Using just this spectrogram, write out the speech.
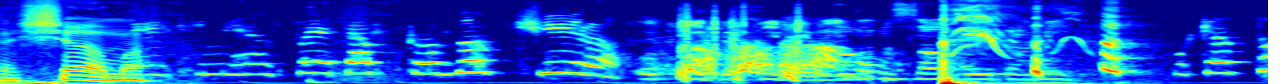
É, chama. tem que me respeitar porque eu dou tiro. Ô, Pipe, Pipe, manda um salve aí pra mim. Porque eu tô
